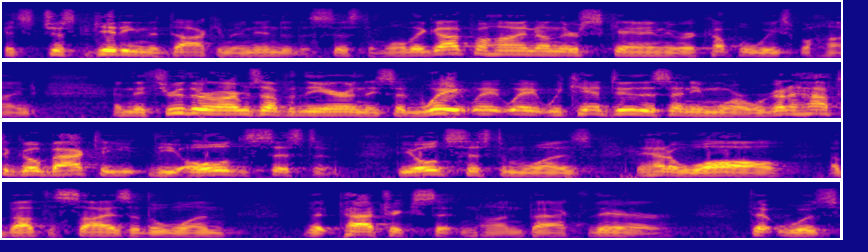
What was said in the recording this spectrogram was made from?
It's just getting the document into the system. Well, they got behind on their scanning. They were a couple weeks behind. And they threw their arms up in the air and they said, wait, wait, wait, we can't do this anymore. We're going to have to go back to the old system. The old system was they had a wall about the size of the one that Patrick's sitting on back there that was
